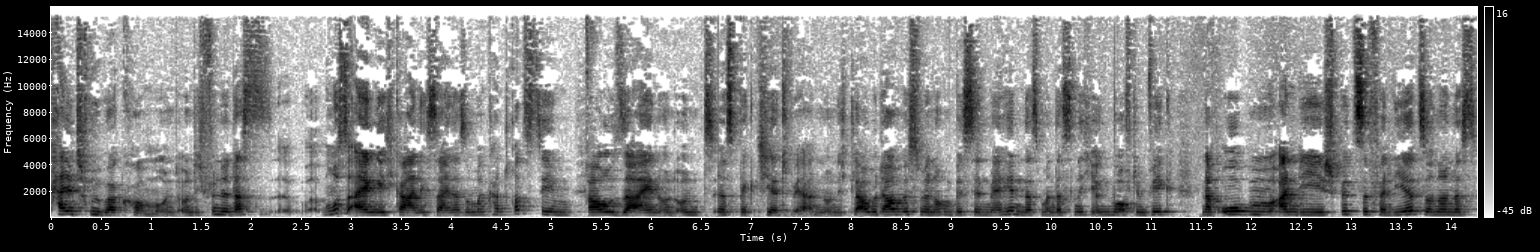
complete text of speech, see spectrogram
kalt rüberkommen. Und, und ich finde, das äh, muss eigentlich gar nicht sein. Also man kann trotzdem rau sein und, und respektiert werden. Und ich glaube, da müssen wir noch ein bisschen mehr hin, dass man das nicht irgendwo auf dem Weg nach oben an die Spitze verliert, sondern dass,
